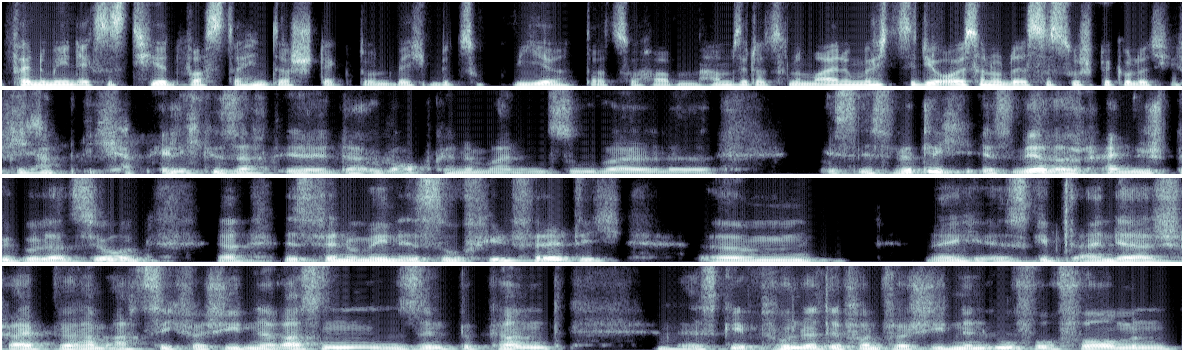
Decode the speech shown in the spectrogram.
Phänomen existiert, was dahinter steckt und welchen Bezug wir dazu haben. Haben Sie dazu eine Meinung? Möchten Sie die äußern oder ist das so spekulativ Sie? Ich habe hab ehrlich gesagt äh, da überhaupt keine Meinung zu, weil äh, es ist wirklich, es wäre eine Spekulation. Ja, das Phänomen ist so vielfältig. Ähm? Es gibt einen, der schreibt, wir haben 80 verschiedene Rassen, sind bekannt. Mhm. Es gibt hunderte von verschiedenen UFO-Formen.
